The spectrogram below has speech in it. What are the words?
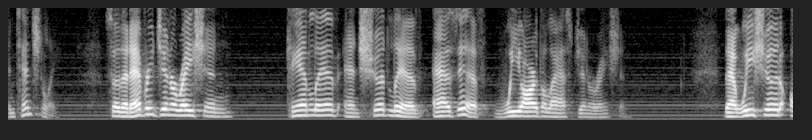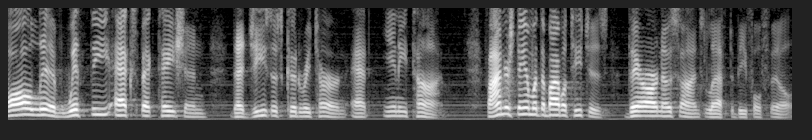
Intentionally. So that every generation can live and should live as if we are the last generation. That we should all live with the expectation that Jesus could return at any time. If I understand what the Bible teaches, there are no signs left to be fulfilled.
